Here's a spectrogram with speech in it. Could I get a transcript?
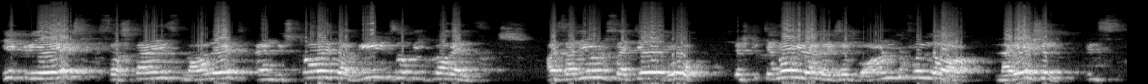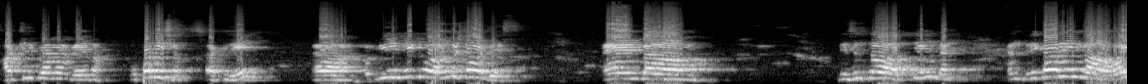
He creates, sustains knowledge and destroys the weeds of ignorance. I salute such a Guru. ಎಷ್ಟು ಚೆನ್ನಾಗಿದೆ ಅಂದ್ರೆ it's a wonderful narration it's actually ಪ್ರೇಮ Veda Upanishad actually we need to understand this and this is the thing that and regarding why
